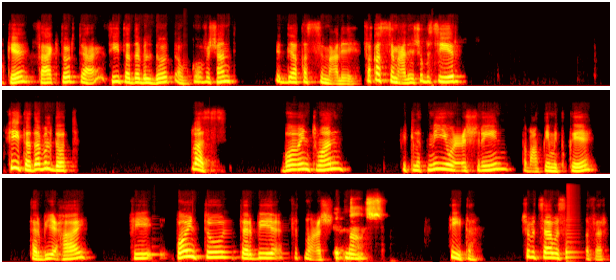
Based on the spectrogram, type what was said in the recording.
okay؟ factor تاع theta double dot أو coefficient بدي أقسم عليه. فقسم عليه. شو بصير؟ theta double dot plus 0.1 في 320 طبعا قيمة k تربيع هاي في 0.2 تربيع في 12 12 ثيتا. شو بتساوي صفر؟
